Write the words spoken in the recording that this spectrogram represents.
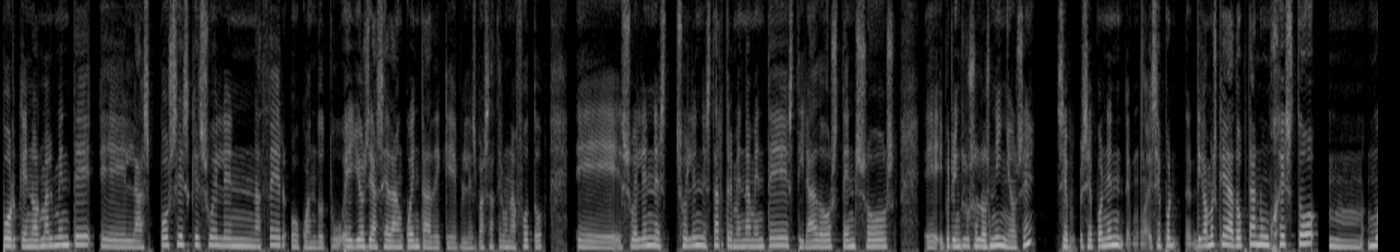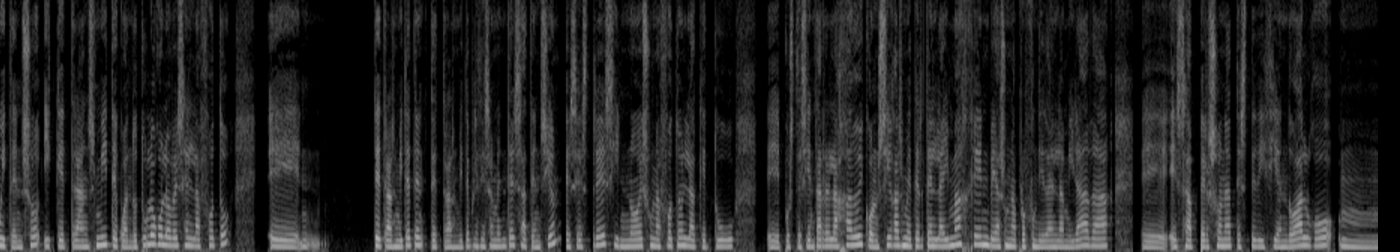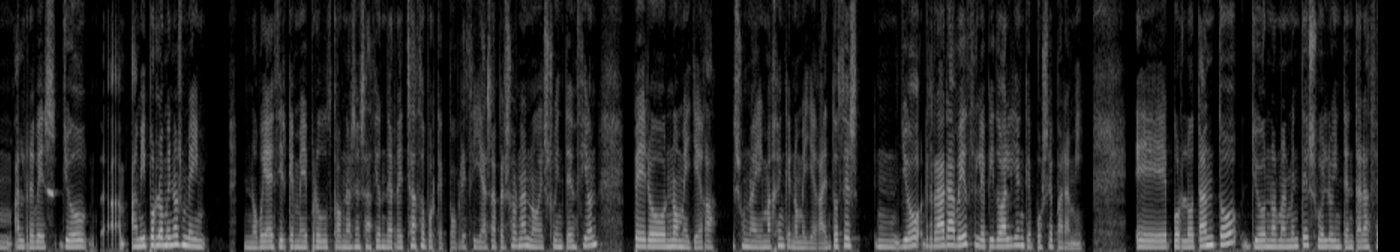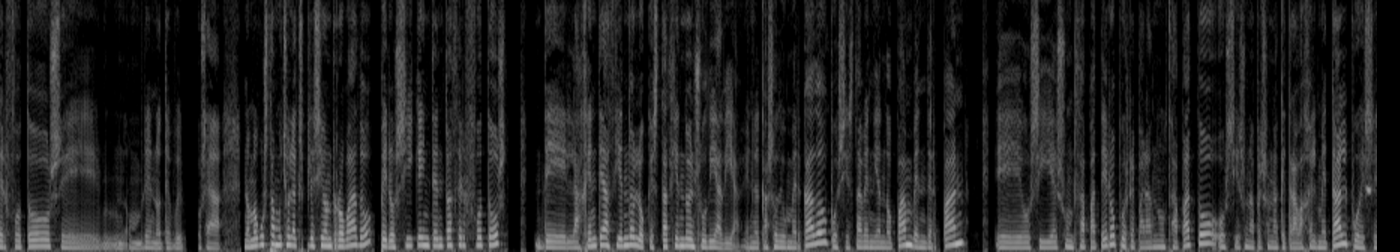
porque normalmente eh, las poses que suelen hacer o cuando tú, ellos ya se dan cuenta de que les vas a hacer una foto, eh, suelen, suelen estar tremendamente estirados, tensos, eh, pero incluso los niños, ¿eh? Se, se, ponen, se digamos que adoptan un gesto mm, muy tenso y que transmite, cuando tú luego lo ves en la foto, te transmite, te, transmite precisamente esa tensión, ese estrés y no es una foto en la que tú eh, pues te sientas relajado y consigas meterte en la imagen, veas una profundidad en la mirada, eh, esa persona te esté diciendo algo mm, al revés. Yo, a, mí por lo menos me, no voy a decir que me produzca una sensación de rechazo porque pobrecilla esa persona, no es su intención, pero no me llega. Es una imagen que no me llega. Entonces, mm, yo rara vez le pido a alguien que pose para mí. Eh, por lo tanto, yo normalmente suelo intentar hacer fotos, eh, hombre, no te, o sea, no me gusta mucho la expresión robado, pero sí que intento hacer fotos de la gente haciendo lo que está haciendo en su día a día. En el caso de un mercado, pues si está vendiendo pan, vender pan, eh, o si es un zapatero, pues reparando un zapato, o si es una persona que trabaja el metal, pues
